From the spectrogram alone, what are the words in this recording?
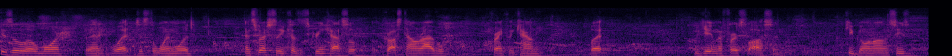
Gives a little more than what just the win would, and especially because it's Greencastle, a crosstown rival, Franklin County. But we gave them the first loss and keep going on the season.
